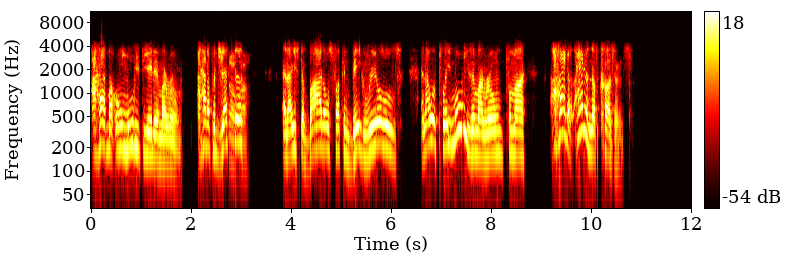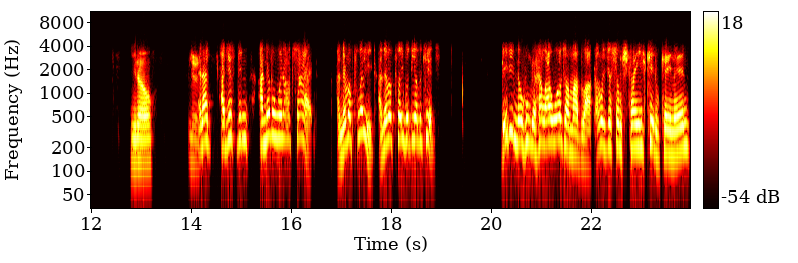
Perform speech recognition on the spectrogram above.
I had my own movie theater in my room. I had a projector Oh wow. and I used to buy those fucking big reels, and I would play movies in my room for my. I had a, I had enough cousins, you know, Yeah. and I I just didn't. I never went outside. I never played. I never played with the other kids. They didn't know who the hell I was on my block. I was just some strange kid who came in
